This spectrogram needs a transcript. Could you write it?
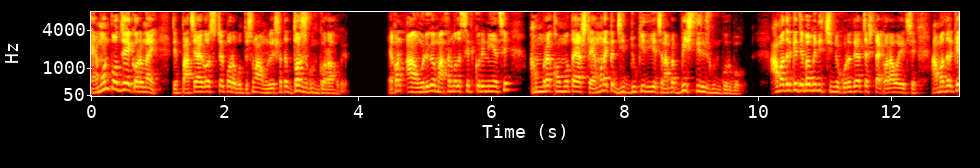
এমন পর্যায়ে করে নাই যে পাঁচই আগস্টের পরবর্তী সময় আওয়ামী লীগের সাথে দশ গুণ করা হবে। এখন আওয়ামী লীগের মাথার মধ্যে সেট করে নিয়েছে, আমরা ক্ষমতায় আসলে এমন একটা জিদ ঢুকিয়ে দিয়েছেন, আমরা বিশ তিরিশ গুণ করব। আমাদেরকে যেভাবে নিচ্ছিন্ন করে দেওয়ার চেষ্টা করা হয়েছে, আমাদেরকে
